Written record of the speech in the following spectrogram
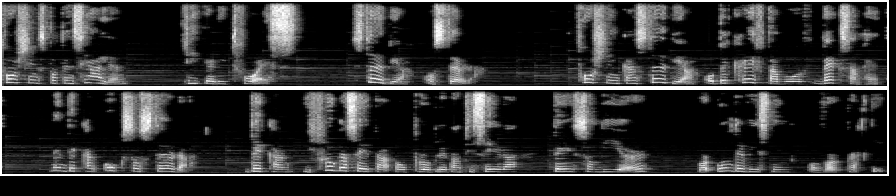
Forskningspotentialen ligger i två S. Stödja och störa. Forskning kan stödja och bekräfta vår verksamhet, men det kan också störa. Det kan ifrågasätta och problematisera det som vi gör, vår undervisning och vår praktik.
